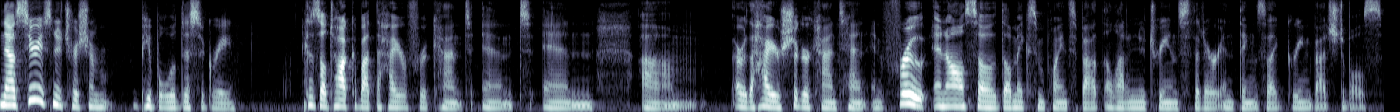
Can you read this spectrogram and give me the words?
Now, serious nutrition people will disagree because I'll talk about the higher fruit content and um, or the higher sugar content in fruit and also they'll make some points about a lot of nutrients that are in things like green vegetables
